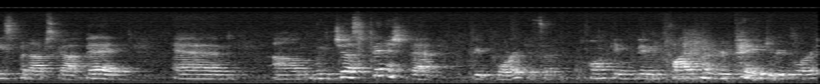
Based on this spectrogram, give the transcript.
East Penobscot Bay. And um, we just finished that report. It's a honking big 500-page report.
